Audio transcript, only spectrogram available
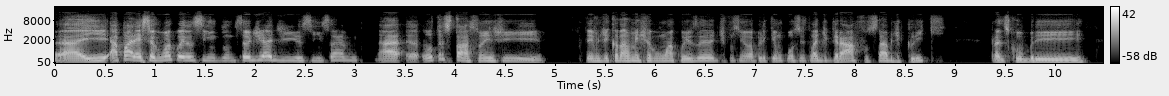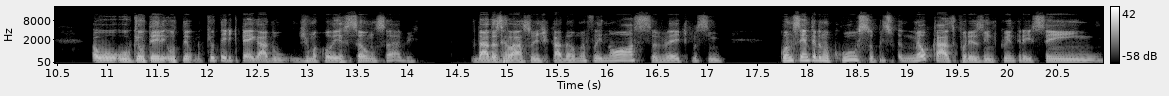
Aí aparece alguma coisa assim do seu dia a dia, assim, sabe? Ah, é, outras situações de. Teve um dia que eu tava mexendo alguma coisa, tipo assim, eu apliquei um conceito lá de grafo, sabe? De clique, para descobrir o, o, que eu ter, o, o, que eu teria que pegar do, de uma coleção, sabe? Dadas as relações de cada uma. Eu falei, nossa, velho, tipo assim, quando você entra no curso, no meu caso, por exemplo, que eu entrei sem,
